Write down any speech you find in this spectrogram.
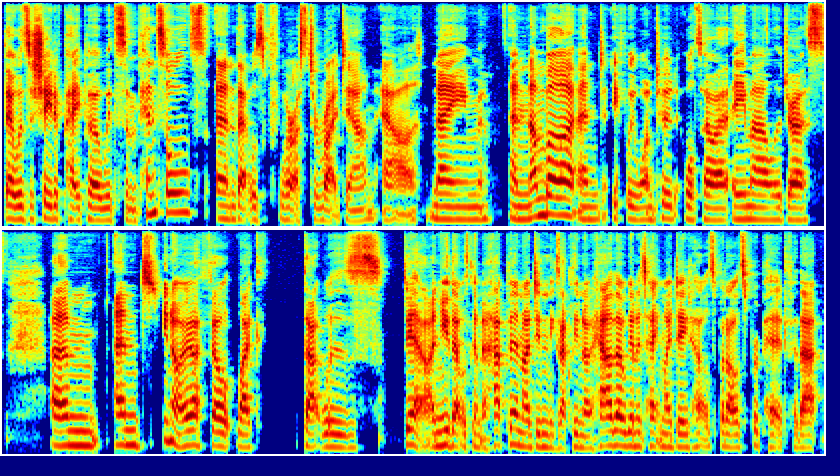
there was a sheet of paper with some pencils, and that was for us to write down our name and number, and if we wanted, also our email address. Um, and, you know, I felt like that was yeah, I knew that was going to happen. I didn't exactly know how they were going to take my details, but I was prepared for that.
